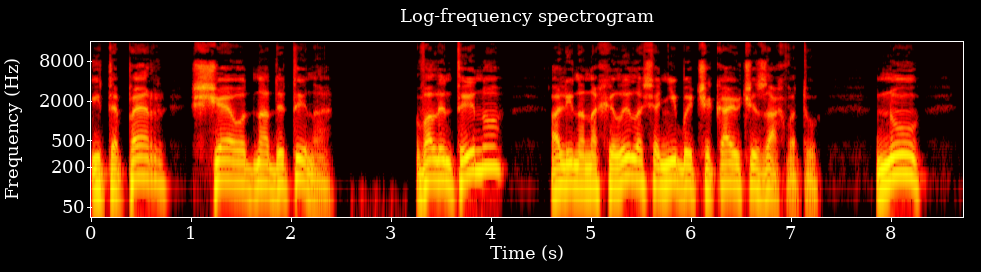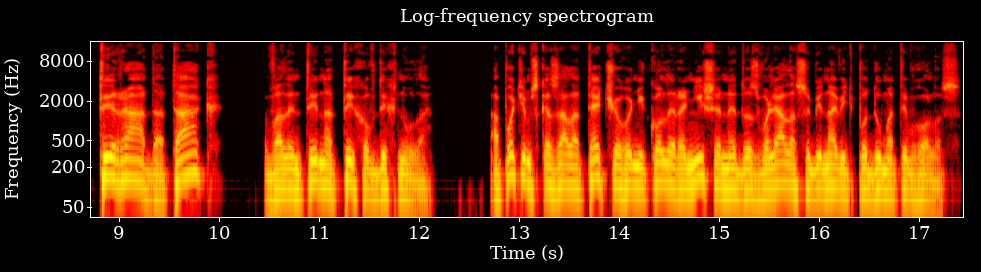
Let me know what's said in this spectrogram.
І тепер ще одна дитина. Валентино? Аліна нахилилася, ніби чекаючи захвату. Ну, ти рада, так? Валентина тихо вдихнула. а потім сказала те, чого ніколи раніше не дозволяла собі навіть подумати вголос.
